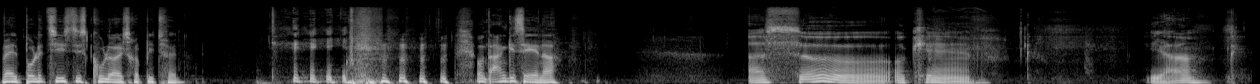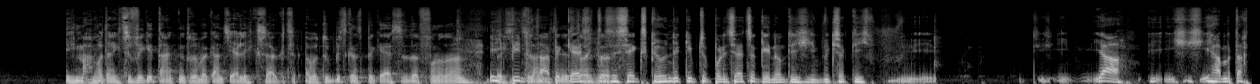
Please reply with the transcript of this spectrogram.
weil Polizist ist cooler als Rapid-Fan. Und angesehener. Ach so, okay. Ja. Ich mache mir da nicht so viel Gedanken drüber, ganz ehrlich gesagt. Aber du bist ganz begeistert davon, oder? Weil Ich es bin total begeistert, dass es sechs Gründe gibt, zur Polizei zu gehen. Und ich, wie gesagt, ich, ich ja, ich, ich habe mir gedacht,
